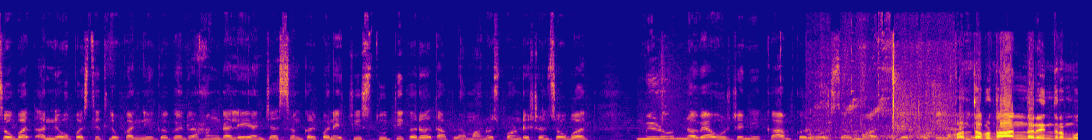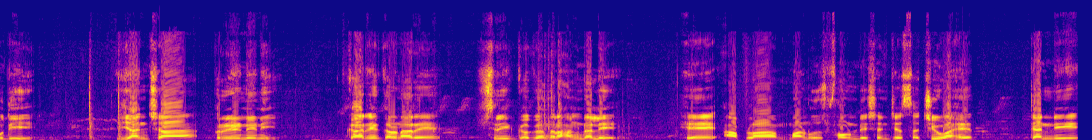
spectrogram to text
सोबत अन्य उपस्थित लोकांनी गगन रहांगडाले यांच्या संकल्पनेची स्तुती करत आपला माणूस फाउंडेशनसोबत मिळून नव्या ऊर्जेने काम करू असं मत व्यक्त केलं पंतप्रधान नरेंद्र मोदी यांच्या प्रेरणेने कार्य करणारे श्री गगन रहांगडाले हे आपला माणूस फाउंडेशनचे सचिव आहेत. त्यांनी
